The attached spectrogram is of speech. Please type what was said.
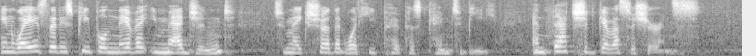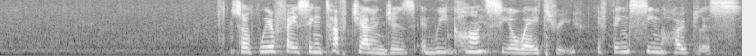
in ways that his people never imagined to make sure that what he purposed came to be. And that should give us assurance. So if we're facing tough challenges and we can't see a way through, if things seem hopeless,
